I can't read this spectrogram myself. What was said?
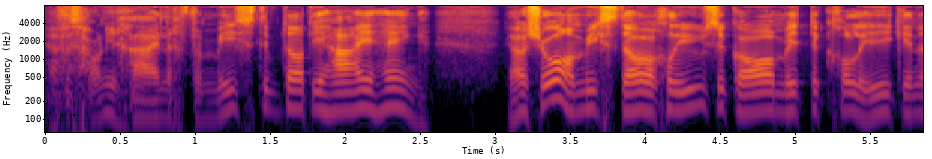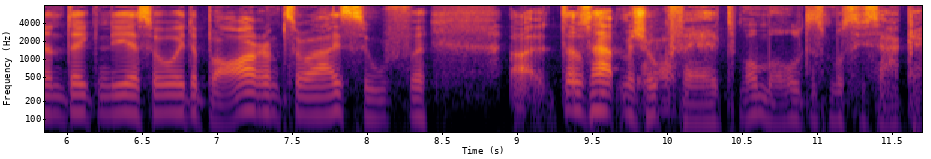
ja, was habe ich eigentlich vermisst, im da die hängen? Ja, schon, am mich da ein bisschen rausgehen mit den Kolleginnen und irgendwie so in der Bar und so eins saufen. Ah, das hat mir schon gefehlt, mal, mal, das muss ich sagen.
